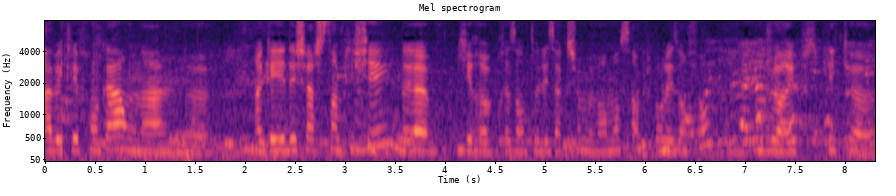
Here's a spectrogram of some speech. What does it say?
Avec les Francas, on a une- un cahier des charges simplifié qui représente les actions, mais vraiment simple pour les enfants. Donc je leur explique euh,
